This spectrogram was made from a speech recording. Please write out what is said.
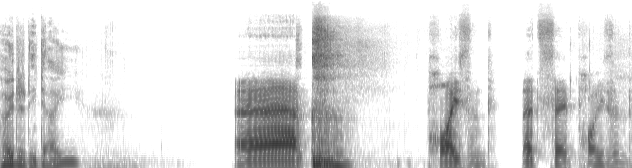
How did he die? Uh, poisoned. Let's say poisoned.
